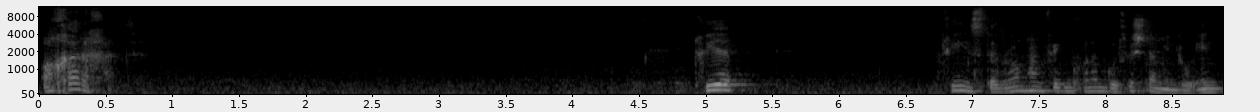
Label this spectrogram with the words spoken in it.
آخر خطه. توی توی اینستاگرام هم فکر می‌کنم گذاشتم این رو. این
